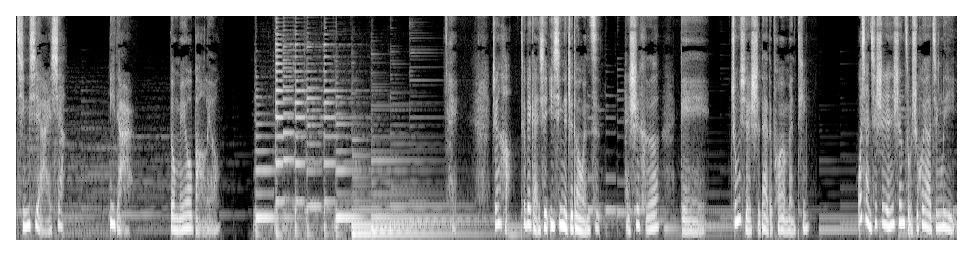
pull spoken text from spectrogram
倾泻而下，一点儿都没有保留。嘿真好，特别感谢一心的这段文字，很适合给中学时代的朋友们听。我想，其实人生总是会要经历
